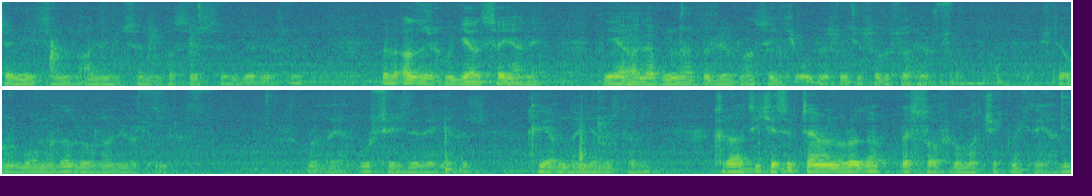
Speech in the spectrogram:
semisin, alimsin, basirsin, görüyorsun. Böyle azıcık bu gelse yani. Niye hala bunlar duruyor lan sen kim oluyorsun ki soru soruyorsun. İşte onu boğmadan zorlanıyorsun biraz. Burada yani bu secdede gelir, kıyamda gelir tabi. Kıraati kesip de hemen orada estağfurullah çekmek de yani.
